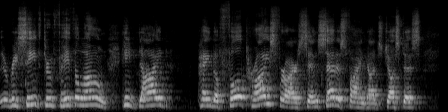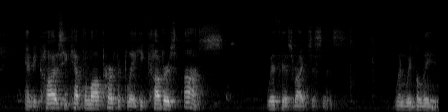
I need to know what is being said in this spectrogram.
received through faith alone. He died paying the full price for our sins, satisfying God's justice. And because he kept the law perfectly, he covers us with his righteousness when we believe.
